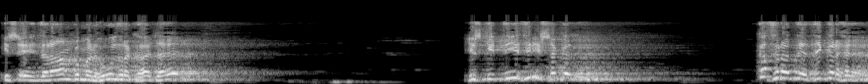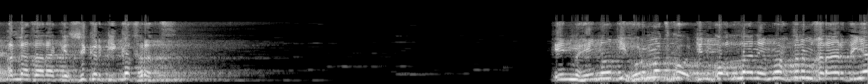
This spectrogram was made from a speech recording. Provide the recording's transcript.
اس احترام کو ملحوظ رکھا جائے۔ اس کی تیسری شکل کثرت ذکر ہے، اللہ تعالی کے ذکر کی کثرت۔ ان مہینوں کی حرمت کو، جن کو اللہ نے محترم قرار دیا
